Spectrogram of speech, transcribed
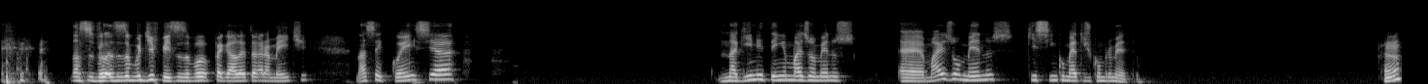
Nossas perguntas são muito difíceis, eu vou pegar aleatoriamente. Na sequência, Nagini tem mais ou menos é, mais ou menos que 5 metros de comprimento. Hã?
